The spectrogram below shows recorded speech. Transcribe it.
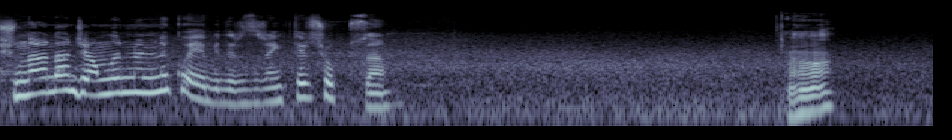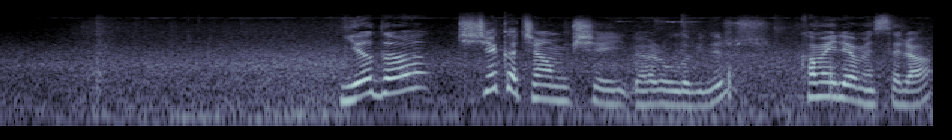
Şunlardan camların önüne koyabiliriz. Renkleri çok güzel. Aha. Ya da çiçek açan bir şeyler olabilir. Kamelya mesela.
